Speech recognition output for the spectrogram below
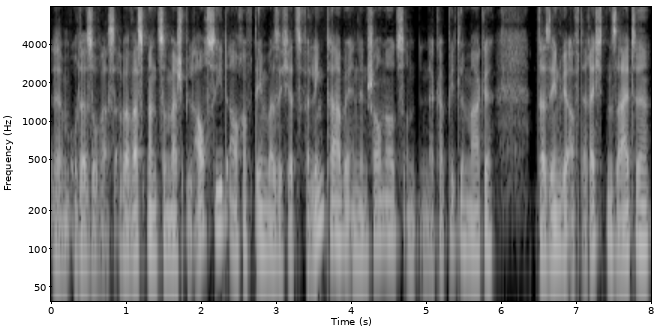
ähm, oder sowas. Aber was man zum Beispiel auch sieht, auch auf dem, was ich jetzt verlinkt habe in den Show Notes und in der Kapitelmarke, da sehen wir auf der rechten Seite,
